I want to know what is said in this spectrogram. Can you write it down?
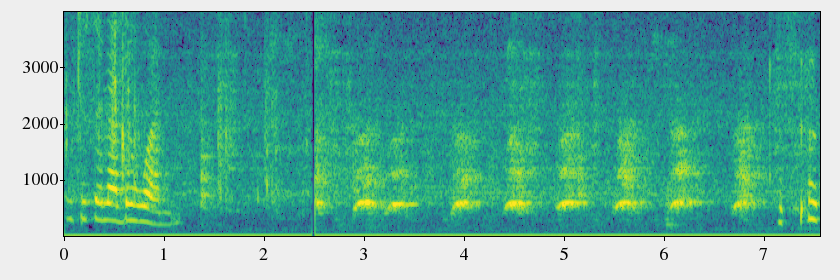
and choose another one. What's that?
